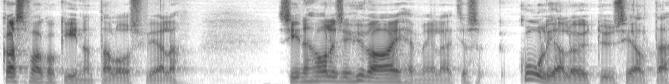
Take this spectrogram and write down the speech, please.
kasvaako Kiinan talous vielä. Siinähän olisi hyvä aihe meillä, että jos kuulija löytyy sieltä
